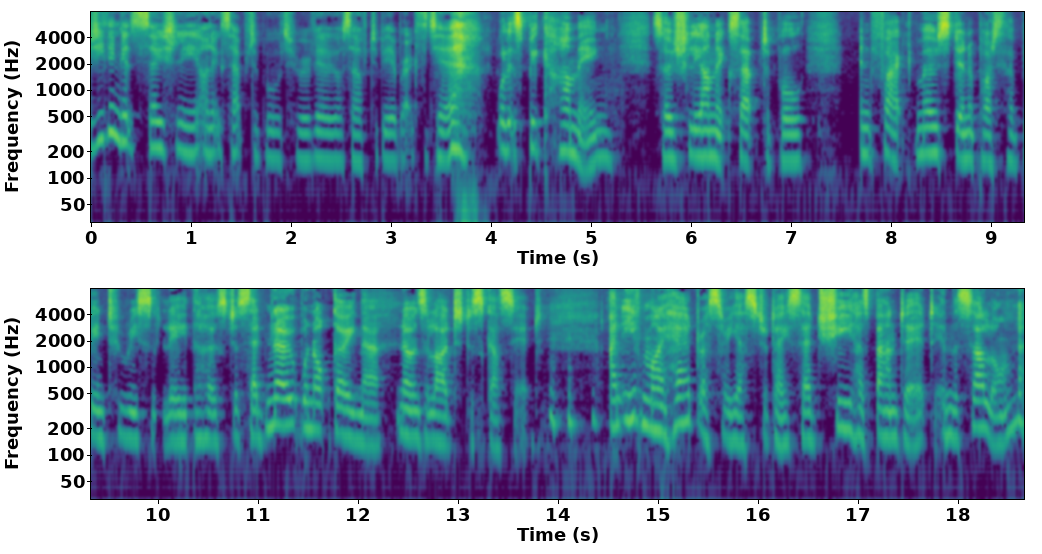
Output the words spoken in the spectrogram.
do you think it's socially unacceptable to reveal yourself to be a Brexiteer? Well, it's becoming socially unacceptable. In fact, most dinner parties I've been to recently, the host has said, No, we're not going there. No one's allowed to discuss it. and even my hairdresser yesterday said she has banned it in the salon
